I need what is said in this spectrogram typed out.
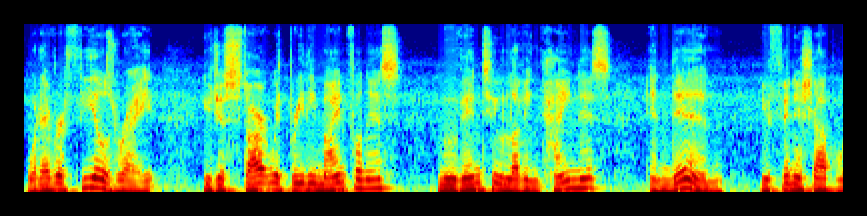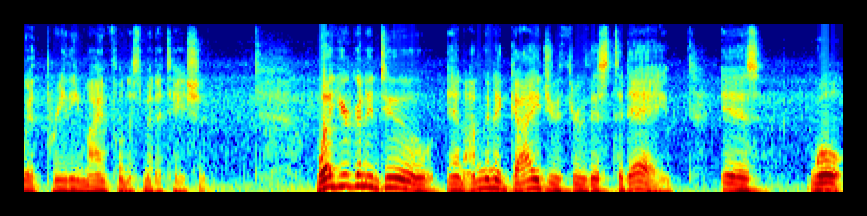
whatever feels right. You just start with breathing mindfulness, move into loving kindness, and then you finish up with breathing mindfulness meditation. What you're going to do, and I'm going to guide you through this today, is we'll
